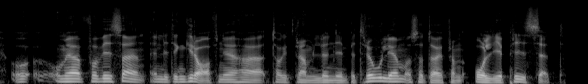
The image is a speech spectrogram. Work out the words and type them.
Och om jag får visa en, en liten graf. Nu har jag tagit fram Lundin Petroleum och så tar jag fram oljepriset.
